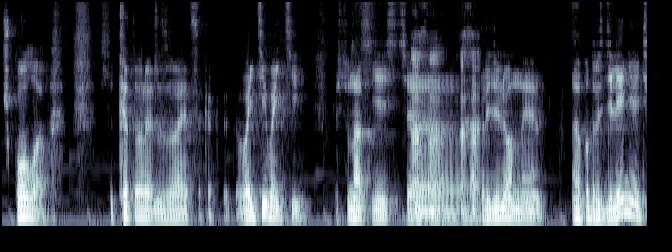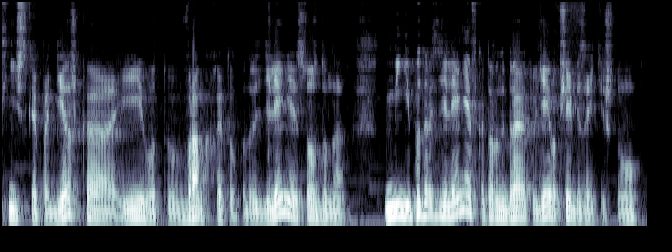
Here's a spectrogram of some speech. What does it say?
школа, которая называется как это, войти войти. То есть у нас есть э, ага, ага. определенные э, подразделения, техническая поддержка, и вот в рамках этого подразделения создано мини-подразделение, в которое набирают людей вообще без айтишного опыта.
